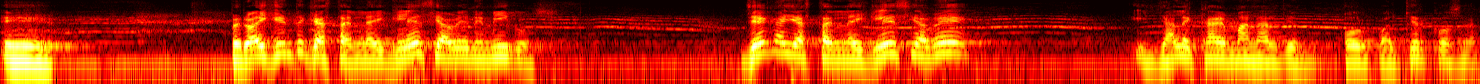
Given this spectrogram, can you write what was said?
Eh, pero hay gente que hasta en la iglesia ve enemigos. Llega y hasta en la iglesia ve y ya le cae mal a alguien por cualquier cosa.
